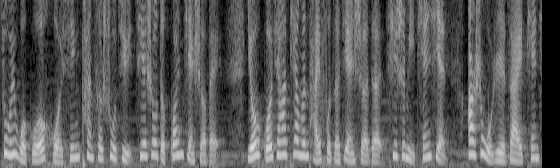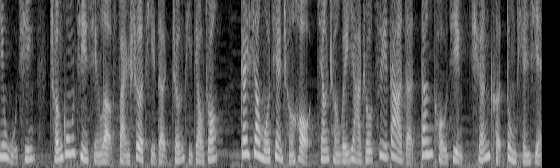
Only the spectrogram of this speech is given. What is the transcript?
作为我国火星探测数据接收的关键设备，由国家天文台负责建设的七十米天线，二十五日在天津武清成功进行了反射体的整体吊装。该项目建成后，将成为亚洲最大的单口径全可动天线，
